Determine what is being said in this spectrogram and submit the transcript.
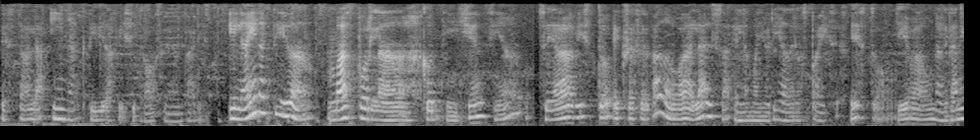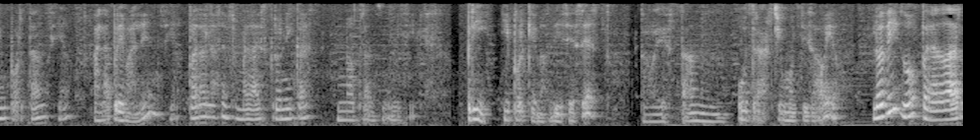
está la inactividad física o sedentarismo. Y la inactividad, más por la contingencia, se ha visto exacerbada o va al alza en la mayoría de los países. Esto lleva una gran importancia a la prevalencia para las enfermedades crónicas no transmisibles. PRI. ¿Y por qué nos dices esto? Todo es tan ultra multisabido. Lo digo para dar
